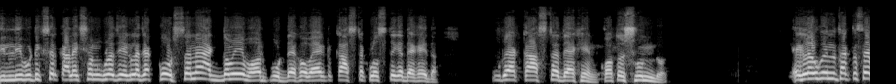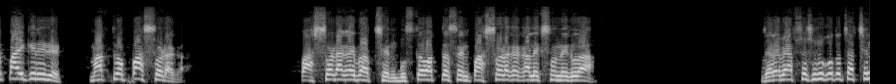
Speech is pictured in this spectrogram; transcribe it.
দিল্লি বুটিক্সের কালেকশনগুলো যেগুলো যা করছে না, একদমই ভরপুর। দেখো ভাই, একটা কাজটা ক্লোজ থেকে দেখাই দাও। পুরা কাজটা দেখেন, কত সুন্দর। এগুলাও কিন্তু থাকতেছে পাইকারি রেট মাত্র পাঁচশো টাকা। পাঁচশো টাকায় পাচ্ছেন, বুঝতে পারতেছেন? পাঁচশো টাকা কালেকশন এগুলা। যারা ব্যবসা শুরু করতে চাচ্ছেন,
